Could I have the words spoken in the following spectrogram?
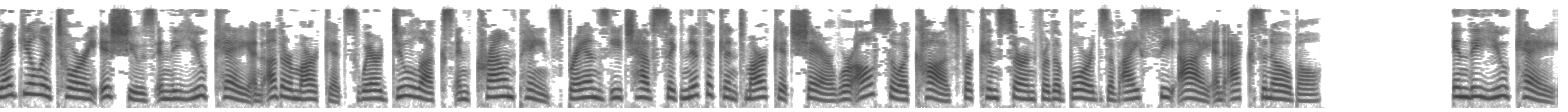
Regulatory issues in the UK and other markets where Dulux and Crown Paints brands each have significant market share were also a cause for concern for the boards of ICI and AkzoNobel. In the UK,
